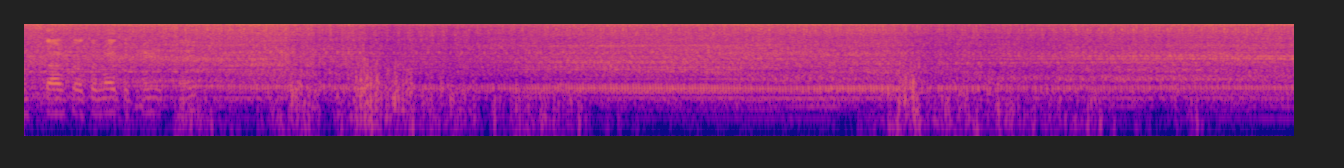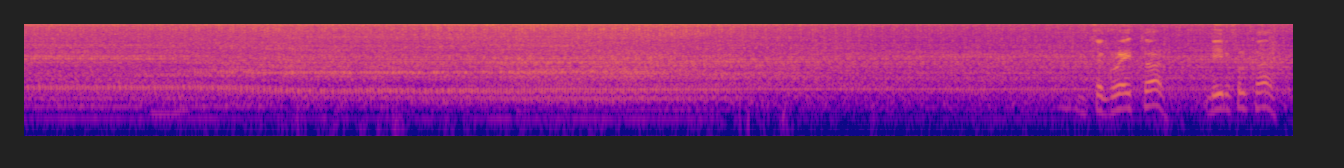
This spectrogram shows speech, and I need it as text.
Sometimes starts automatically. It's a great car, beautiful car.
